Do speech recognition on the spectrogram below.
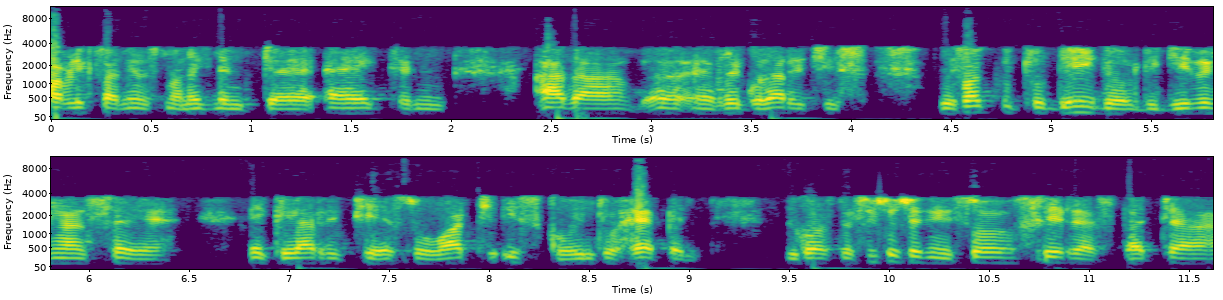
Public Finance Management uh, Act and other uh, irregularities. We thought today they will be giving us a, a clarity as to what is going to happen because the situation is so serious that uh,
